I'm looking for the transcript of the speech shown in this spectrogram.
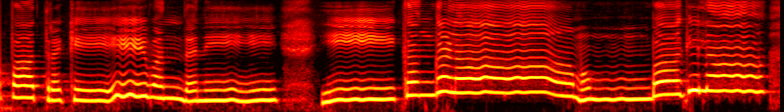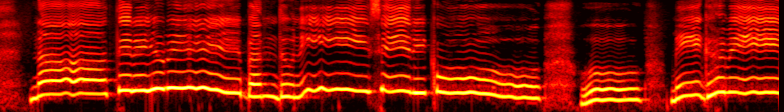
ಪಾತ್ರಕ್ಕೆ ವಂದನೆ. ಈ ಕಂಗಳ ಮುಂಬಾಗಿಲ ನಾ ತೆರೆಯುವೆ, ಬಂದು ನೀ ಸೇರಿಕೋ. ಓ ಮೇಘವೇ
